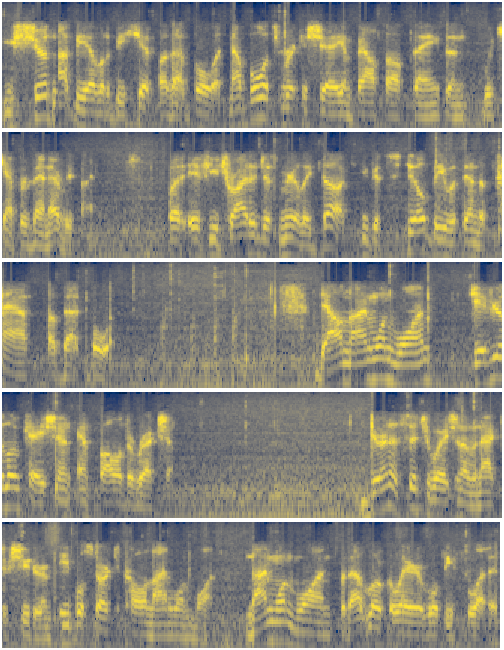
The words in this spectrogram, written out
you should not be able to be hit by that bullet. Now, bullets ricochet and bounce off things, and we can't prevent everything. But if you try to just merely duck, you could still be within the path of that bullet. Dial 911, give your location, and follow direction. During a situation of an active shooter and people start to call 911, 911 for that local area will be flooded.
